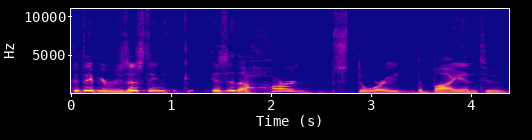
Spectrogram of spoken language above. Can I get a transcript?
Could they be resisting? Is it a hard story to buy into?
